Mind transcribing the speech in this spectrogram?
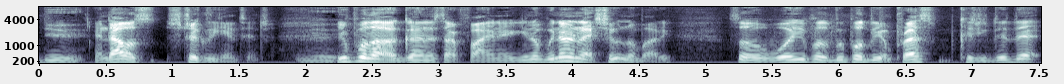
Yeah, And that was strictly attention. yeah. You pull out a gun and start fighting it. You know, we're not shooting nobody. So what you supposed we supposed to be impressed because you did that?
